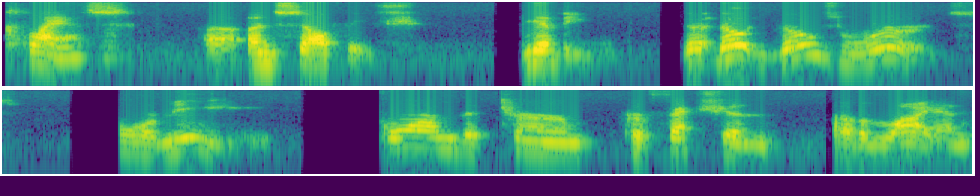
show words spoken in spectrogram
class, uh, unselfish, giving. Th- those words for me form the term perfection of a life, and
